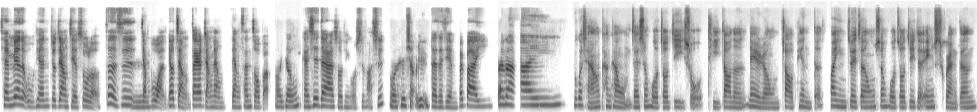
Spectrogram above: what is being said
前面的五天就这样结束了，真的是讲不完，要讲大概讲两两三周吧。好哟，感谢大家的收听，我是法师，我是小绿，大家再见，拜拜。拜拜。如果想要看看我们在生活周记所提到的内容、照片等，欢迎追踪生活周记的 Instagram 跟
